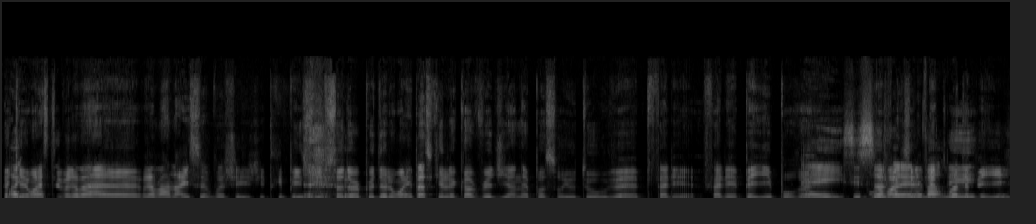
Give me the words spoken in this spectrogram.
Fait Ouais. que, ouais, c'était vraiment, euh, vraiment nice. là. Moi, j'ai, j'ai trippé. Suivre ça d'un peu de loin parce que le coverage, il n'y en a pas sur YouTube, euh, puis fallait, fallait payer pour. euh, Hey, c'est pour ça, je avoir voulais accès, te mais toi, t'as parler. payé.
